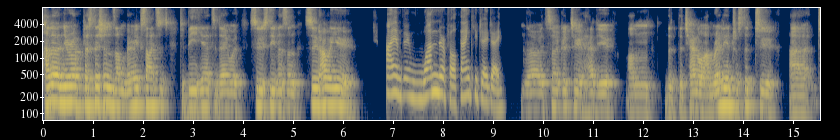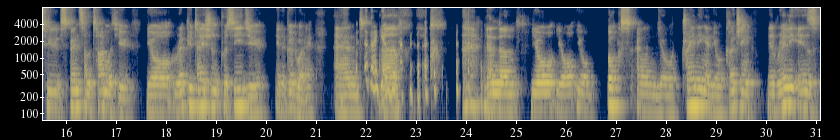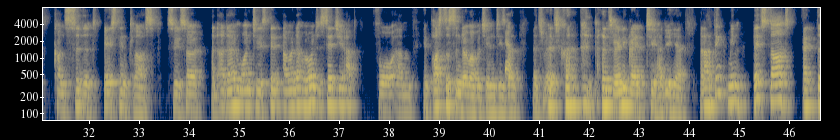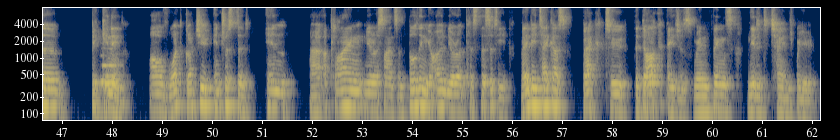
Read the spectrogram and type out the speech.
Hello, neuroplasticians. I'm very excited to be here today with Sue Stevenson. Sue, how are you? I am doing wonderful. Thank you, JJ. No, it's so good to have you on the, the channel. I'm really interested to uh, to spend some time with you. Your reputation precedes you in a good way, and Thank you. uh, and um, your your your books and your training and your coaching it really is considered best in class, Sue. So I, I don't want to I want, I want to set you up for um, imposter syndrome opportunities, yeah. but it's it's but it's really great to have you here. But I think, I mean, let's start at the beginning of what got you interested in uh, applying neuroscience and building your own neuroplasticity. Maybe take us back to the dark ages when things needed to change for you?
